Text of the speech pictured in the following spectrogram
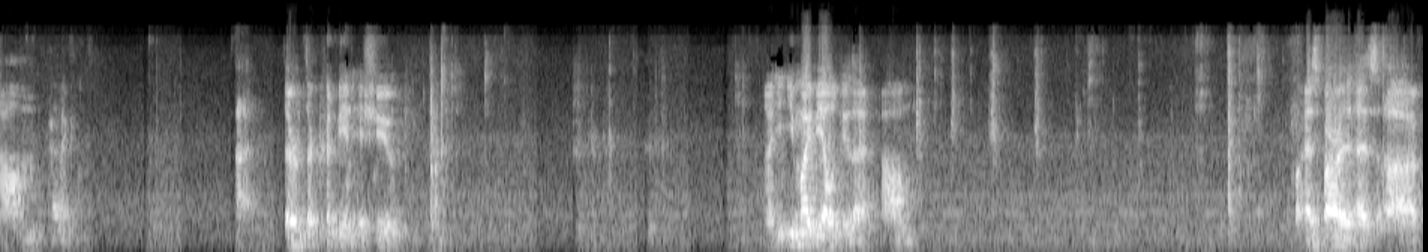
Um, I like uh, there, there could be an issue. Uh, you, might be able to do that. Um, as far as uh,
